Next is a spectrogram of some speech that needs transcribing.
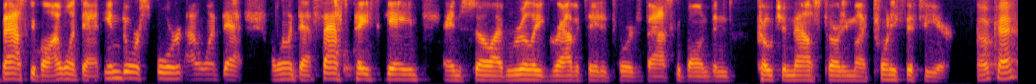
basketball, I want that indoor sport. I want that, I want that fast paced game. And so I've really gravitated towards basketball and been coaching now, starting my 25th year. Okay.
